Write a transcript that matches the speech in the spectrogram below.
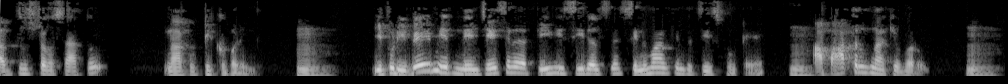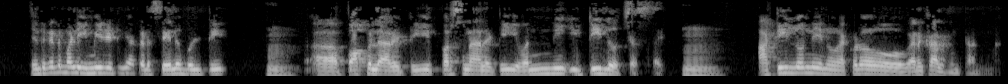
అదృష్టవశాత్తు నాకు టిక్కు పడింది ఇప్పుడు ఇవే మీరు నేను చేసిన టీవీ సీరియల్స్ని సినిమాల కింద తీసుకుంటే ఆ పాత్రలు నాకు ఇవ్వరు. ఎందుకంటే మళ్ళీ ఇమీడియట్గా అక్కడ సేలబిలిటీ పాపులారిటీ పర్సనాలిటీ ఇవన్నీ ఈ టీలో వచ్చేస్తాయి. ఆ టీలో నేను ఎక్కడో వెనకాల ఉంటాను అనమాట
